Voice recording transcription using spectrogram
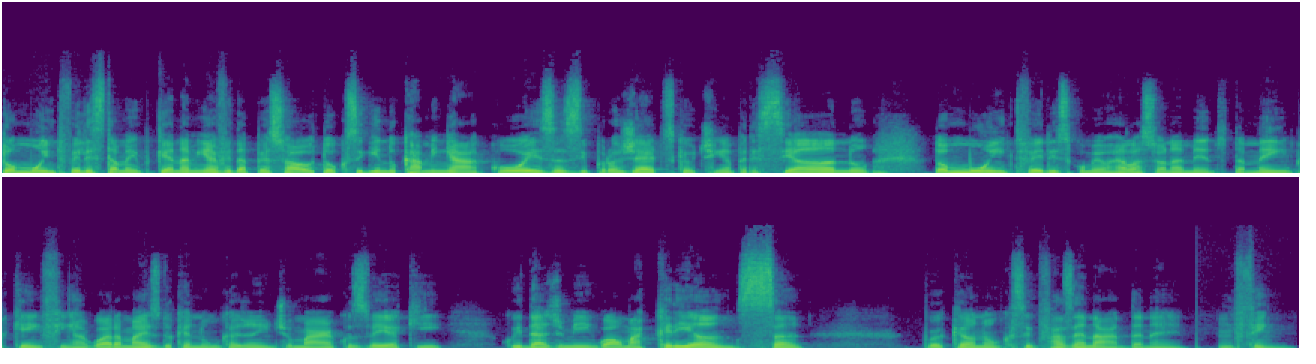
tô muito feliz também porque na minha vida pessoal eu tô conseguindo caminhar coisas e projetos que eu tinha para esse ano. Tô muito feliz com o meu relacionamento também, porque, enfim, agora mais do que nunca, gente, o Marcos veio aqui cuidar de mim igual uma criança porque eu não consigo fazer nada, né? Enfim,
